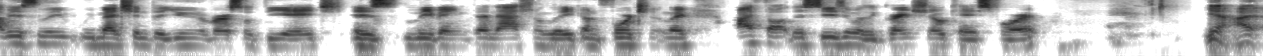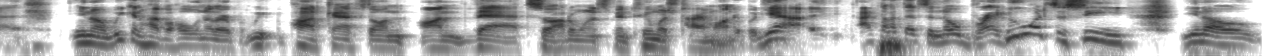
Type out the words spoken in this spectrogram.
Obviously, we mentioned the universal DH is leaving the National League. Unfortunately, I thought this season was a great showcase for it. Yeah, I, you know, we can have a whole another podcast on on that. So I don't want to spend too much time on it. But yeah, I thought that's a no brainer. Who wants to see, you know,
